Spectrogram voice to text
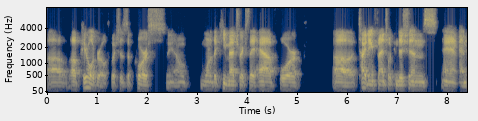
of payroll growth, which is of course you know one of the key metrics they have for uh, tightening financial conditions and, and,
